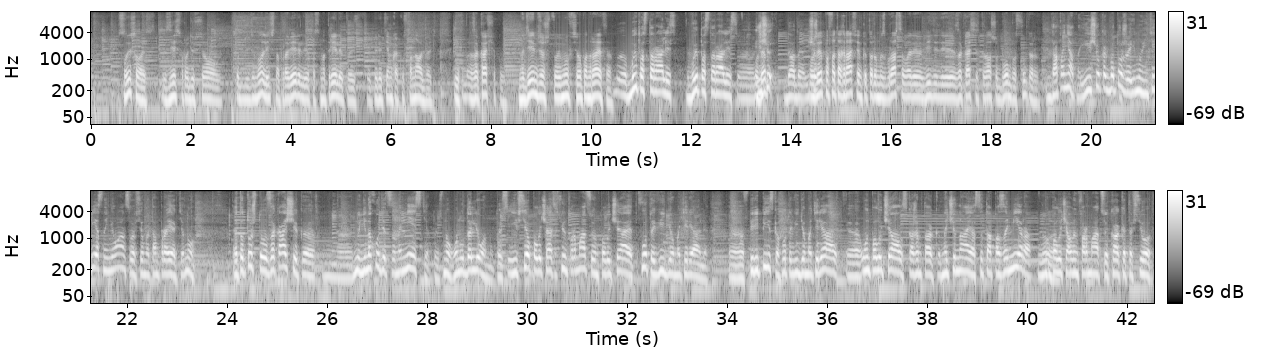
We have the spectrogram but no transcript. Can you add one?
слышалось. Здесь вроде все соблюдено, лично проверили, посмотрели, то есть перед тем, как устанавливать их заказчику. Надеемся, что ему все понравится. Мы постарались вы постарались э, Уже- еще да да еще- Уже по фотографиям, которые мы сбрасывали, видели, заказчик сказал, что бомба, супер. Да, понятно. И еще как бы тоже ну, интересный нюанс во всем этом проекте. Ну, это то, что заказчик э, э, ну, не находится на месте, то есть ну, он удаленно. То есть и все получается, всю информацию он получает в фото-видеоматериале. Э, В переписка, фото-видеоматериал он получал, скажем так, начиная с этапа замера, Ну он да. получал информацию, как это все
